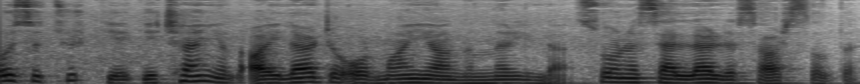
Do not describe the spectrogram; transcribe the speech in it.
Oysa Türkiye geçen yıl aylarca orman yangınlarıyla sonra sellerle sarsıldı.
